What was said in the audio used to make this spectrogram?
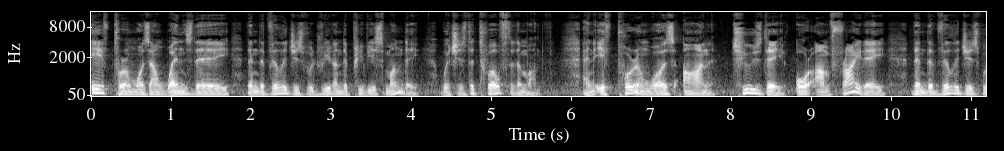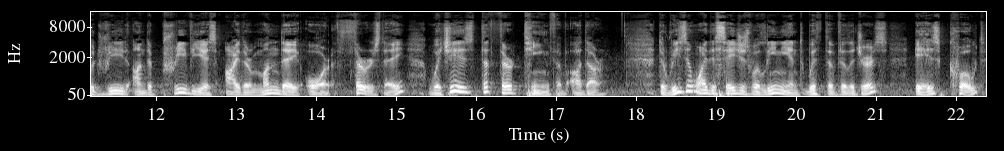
If Purim was on Wednesday, then the villages would read on the previous Monday, which is the 12th of the month. And if Purim was on Tuesday or on Friday, then the villages would read on the previous either Monday or Thursday, which is the 13th of Adar. The reason why the sages were lenient with the villagers is, quote,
